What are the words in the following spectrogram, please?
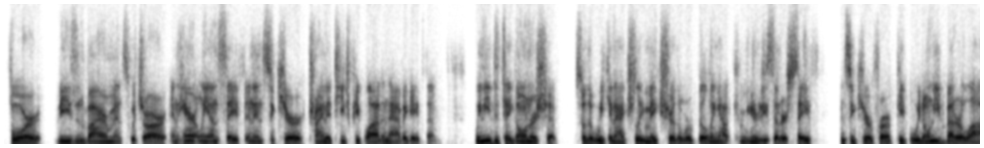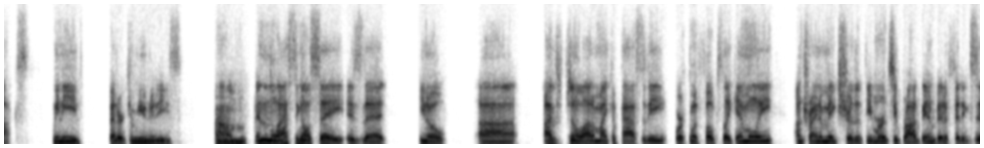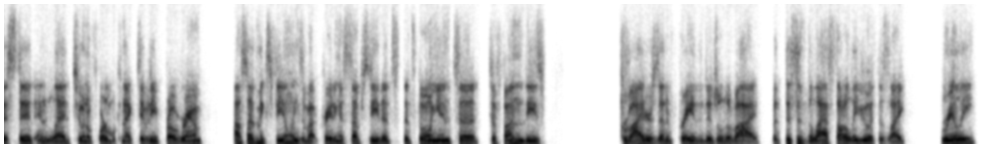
for these environments which are inherently unsafe and insecure, trying to teach people how to navigate them. We need to take ownership so that we can actually make sure that we're building out communities that are safe and secure for our people. We don't need better locks. We need better communities. Um, and then the last thing I'll say is that, you know, uh, I've spent a lot of my capacity working with folks like Emily on trying to make sure that the emergency broadband benefit existed and led to an affordable connectivity program. I also have mixed feelings about creating a subsidy that's that's going into to fund these providers that have created the digital divide. But this is the last thought I'll leave you with is like, really,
